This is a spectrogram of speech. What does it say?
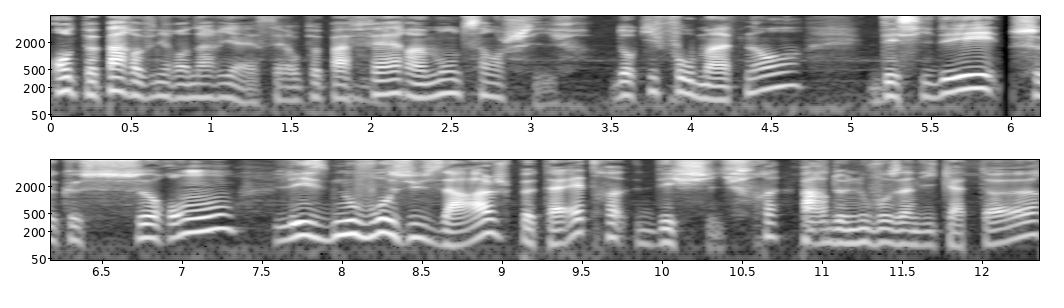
On ne peut pas revenir en arrière, c'est-à-dire on ne peut pas faire un monde sans chiffres. Donc il faut maintenant décider ce que seront les nouveaux usages peut-être des chiffres par de nouveaux indicateurs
